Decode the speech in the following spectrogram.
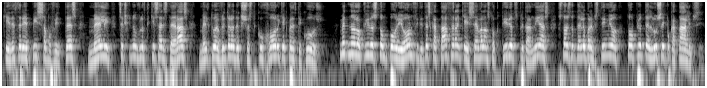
και η δεύτερη επίσης από φοιτητές, μέλη της εξκοινοβουλευτική αριστεράς, μέλη του ευρύτερου αντεξουσιαστικού χώρου και εκπαιδευτικούς. Με την ολοκλήρωση των ποριών, φοιτητές κατάφεραν και εισέβαλαν στο κτίριο της Βρυτανία στο Αριστοτέλειο Πανεπιστήμιο, το οποίο τελούσε υποκατάληψη.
